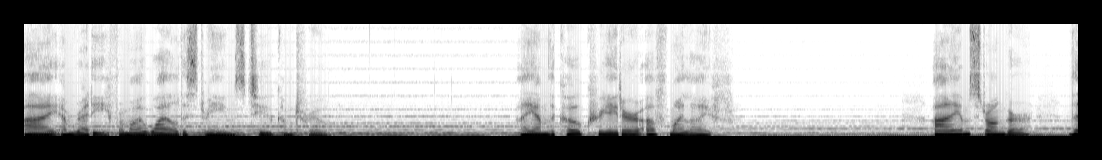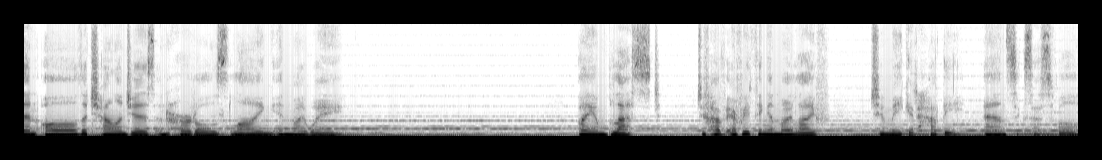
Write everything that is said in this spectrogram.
I am ready for my wildest dreams to come true. I am the co creator of my life. I am stronger than all the challenges and hurdles lying in my way. I am blessed to have everything in my life to make it happy and successful.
